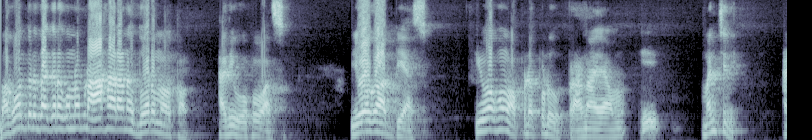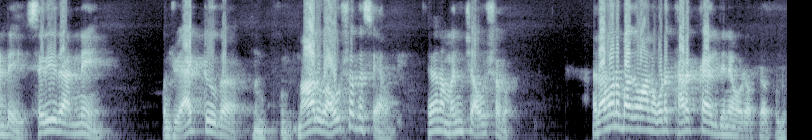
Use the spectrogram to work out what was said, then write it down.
భగవంతుడి దగ్గర ఉన్నప్పుడు ఆహారానికి దూరం అవుతాం. అది ఉపవాసం. యోగాభ్యాసం. యోగం అప్పుడప్పుడు ప్రాణాయామం మంచిది. అంటే శరీరాన్ని కొంచెం యాక్టివ్గా నాలుగు ఔషధ సేవ. ఏదైనా మంచి ఔషధం. రమణ భగవాన్ కూడా కరక్కాయలు తినేవాడు అప్పుడప్పుడు.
